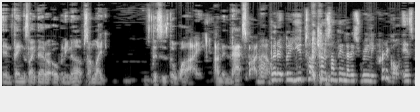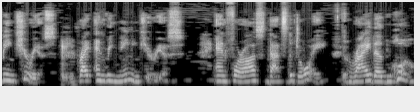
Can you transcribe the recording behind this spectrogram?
and things like that are opening up. So I'm like, this is the why. I'm in that spot now. But but you touch on something that is really critical is being curious, Mhm. right? And remaining curious. And for us, that's the joy. Yeah. Right? The, oh,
